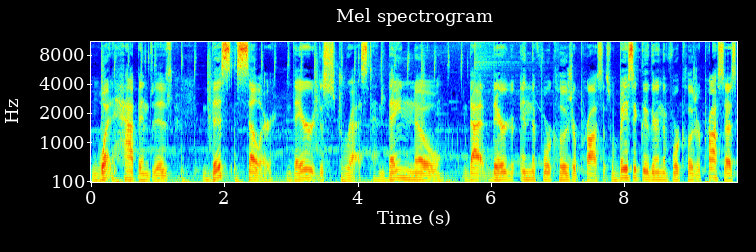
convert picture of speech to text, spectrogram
What happens is this seller, they're distressed. They know that they're in the foreclosure process. Well, basically, they're in the foreclosure process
